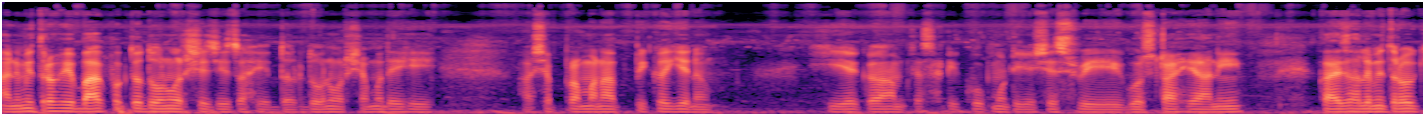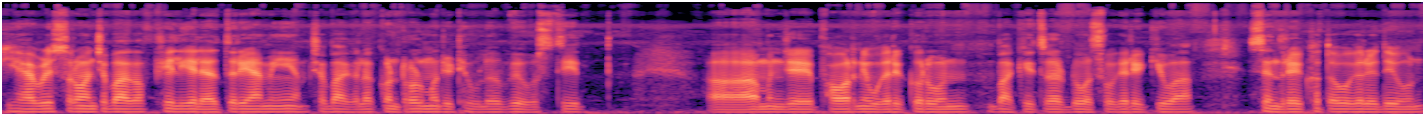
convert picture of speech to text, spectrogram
आणि मित्र हे बाग फक्त दोन वर्षाचीच आहे. दर दोन वर्षामध्ये ही अशा प्रमाणात पिकं येणं ही एक आमच्यासाठी खूप मोठी यशस्वी गोष्ट आहे. आणि काय झालं मित्र की ह्यावेळेस सर्वांच्या बागा फेल गेल्या तरी आम्ही आमच्या बागेला कंट्रोलमध्ये ठेवलं व्यवस्थित. म्हणजे फवारणी वगैरे करून बाकीचं डोस वगैरे किंवा सेंद्रिय खतं वगैरे देऊन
